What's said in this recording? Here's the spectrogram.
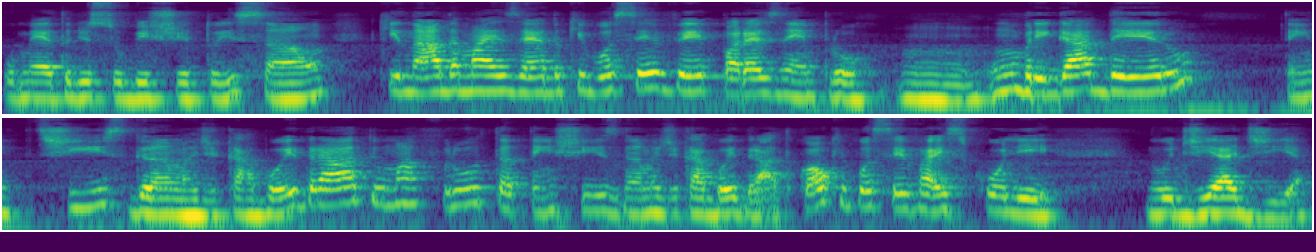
o método de substituição, que nada mais é do que você ver, por exemplo, um, um brigadeiro tem X gramas de carboidrato e uma fruta tem X gramas de carboidrato. Qual que você vai escolher no dia a dia?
